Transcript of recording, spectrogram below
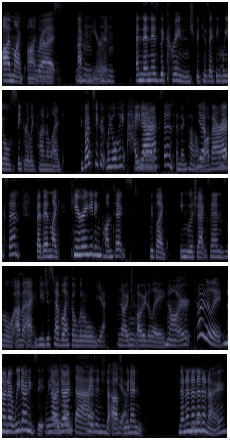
I'm like, I know Right. this. I can Mhm, hear it. mhm. And then there's the cringe because I think we all secretly kind of like we both secretly all hate, hate our accent and then kind of Yep, love our yep. accent. But then like hearing it in context with like English accents or other, ac- you just have like a little Yeah. No, totally. no, Totally. no, no, we don't exist. We no, don't don't, pay attention to us. Yeah. We don't. No, no, no, no, Yeah. no, no.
